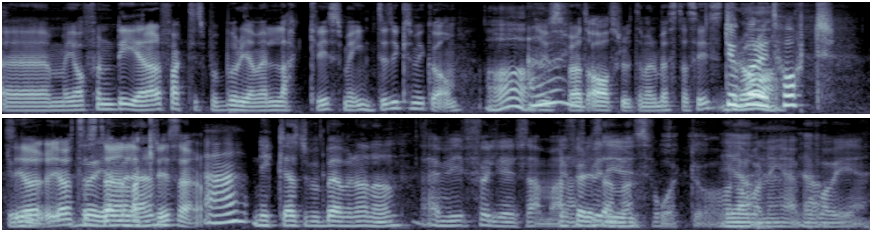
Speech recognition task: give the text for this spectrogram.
Eh, Men jag funderar faktiskt på att börja med lakrits som jag inte tycker så mycket om. ah, Just för att avsluta med det bästa sist. Du Bra. går ut hårt. Så jag, jag testar en lakrits här. Ja. Niklas du får börja med en annan. Nej, vi följer samma, Vi annars följer blir det ju samma. svårt att hålla Ja, ordning här på ja. vad vi är.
